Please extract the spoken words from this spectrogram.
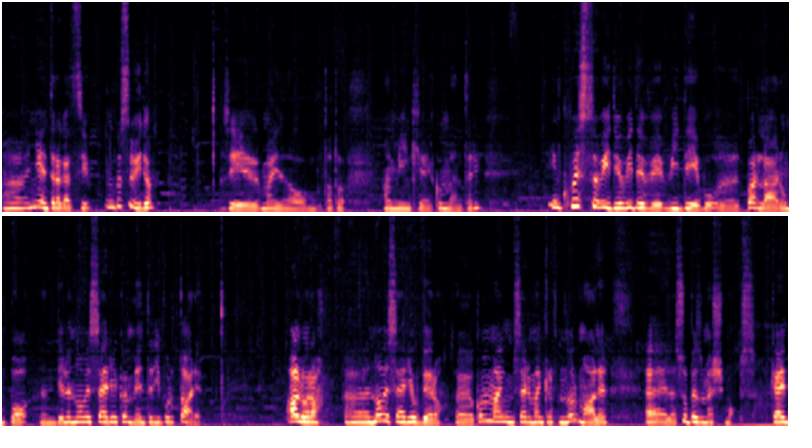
eh, niente ragazzi, in questo video... Sì, ormai ho buttato a minchia il commentary. In questo video vi, deve, vi devo eh, parlare un po' eh, delle nuove serie che ho in mente di portare. Allora, eh, nuove serie ovvero, eh, come mi serie Minecraft normale, è la Super Smash Mobs, ok?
